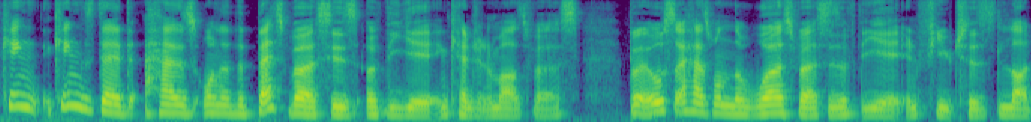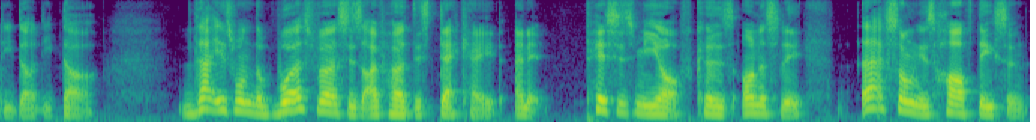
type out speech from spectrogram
King King's Dead has one of the best verses of the year in Kendrick Lamar's verse, but it also has one of the worst verses of the year in Future's La Di Da Di Da. That is one of the worst verses I've heard this decade, and it pisses me off because honestly, that song is half decent.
